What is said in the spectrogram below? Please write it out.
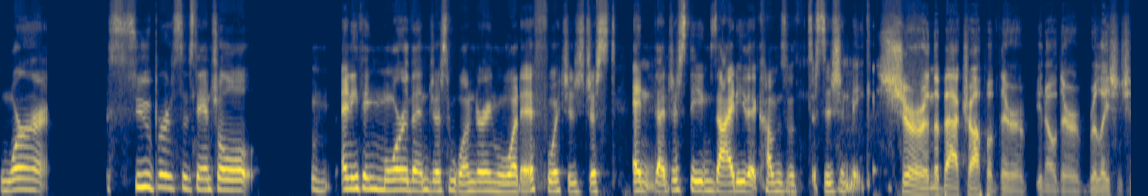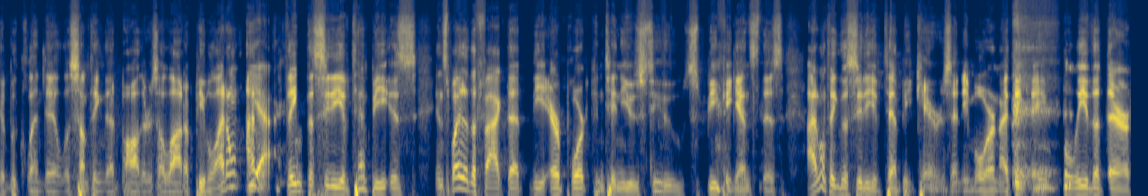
weren't super substantial anything more than just wondering what if which is just and that just the anxiety that comes with decision making. Sure and the backdrop of their you know their relationship with glendale is something that bothers a lot of people. I don't i yeah. don't think the city of tempe is in spite of the fact that the airport continues to speak against this i don't think the city of tempe cares anymore and i think they believe that their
